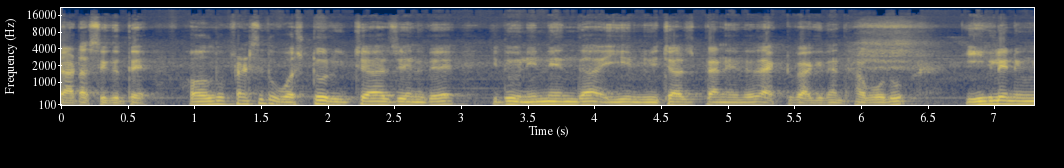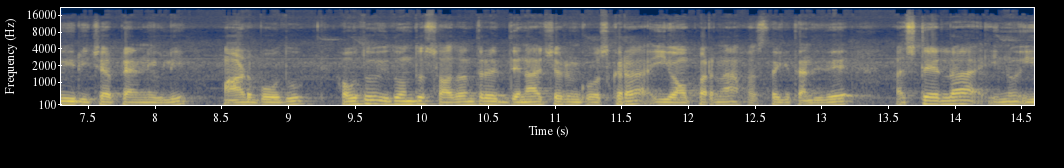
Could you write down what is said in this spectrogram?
ಡಾಟಾ ಸಿಗುತ್ತೆ. ಹೌದು ಫ್ರೆಂಡ್ಸ್ ಇದು ಅಷ್ಟು ರೀಚಾರ್ಜ್ ಏನಿದೆ, ಇದು ನಿನ್ನೆಯಿಂದ ಈ ರೀಚಾರ್ಜ್ ಪ್ಲ್ಯಾನ್ ಏನಿದೆ ಆ್ಯಕ್ಟಿವ್ ಆಗಿದೆ ಅಂತ ಹೇಳ್ಬೋದು. ಈಗಲೇ ನೀವು ಈ ರೀಚಾರ್ಜ್ ಪ್ಲ್ಯಾನ್ ಇಲ್ಲಿ ಮಾಡ್ಬೋದು. ಹೌದು, ಇದೊಂದು ಸ್ವಾತಂತ್ರ್ಯ ದಿನಾಚರಣೆಗೋಸ್ಕರ ಈ ಆಫರ್ನ ಹೊಸದಾಗಿ ತಂದಿದೆ. ಅಷ್ಟೇ ಅಲ್ಲ, ಇನ್ನು ಈ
